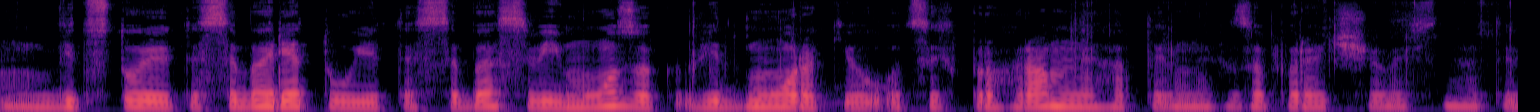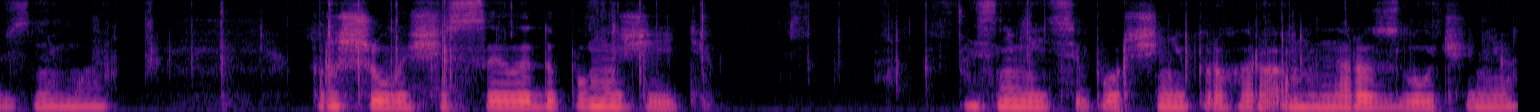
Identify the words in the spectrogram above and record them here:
відстоюєте себе, рятуєте себе, свій мозок від мороків оцих програм негативних. Заперечую негатив знімаю. Прошу вищі сили, допоможіть. Зніміть ці порчені програми на розлучення,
